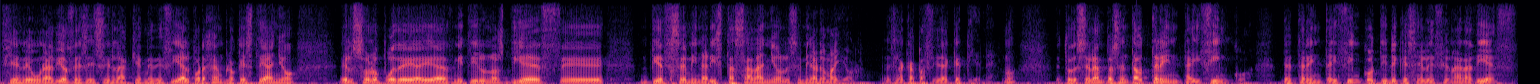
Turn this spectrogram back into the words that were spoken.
Tiene una diócesis en la que me decía él, por ejemplo, que este año él solo puede admitir unos 10 eh, 10 seminaristas al año en el seminario mayor. Es la capacidad que tiene. ¿no? Entonces se le han presentado 35. De 35 tiene que seleccionar a 10.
